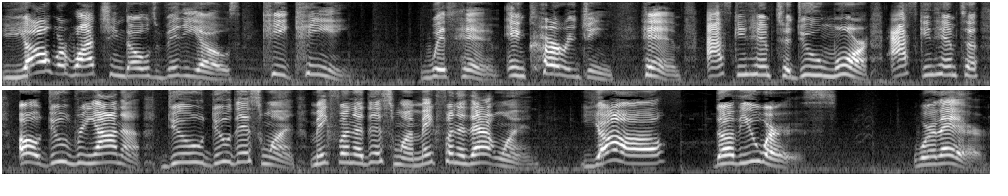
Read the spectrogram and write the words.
y'all were watching those videos, keying with him, encouraging him, asking him to do more, asking him to, oh, do Rihanna, do do this one, make fun of this one, make fun of that one. Y'all, the viewers, were there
